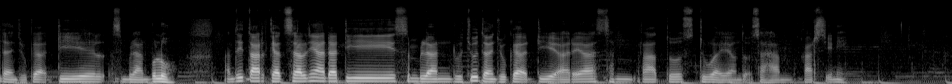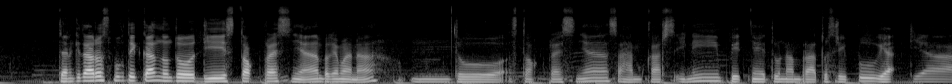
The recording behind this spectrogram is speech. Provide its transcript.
dan juga di 90 nanti target sellnya ada di 97 dan juga di area 102 ya untuk saham Kars ini. Dan kita harus buktikan untuk di stock price nya bagaimana. Untuk stock price nya saham Kars ini bidnya itu 600.000 ya. Dia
